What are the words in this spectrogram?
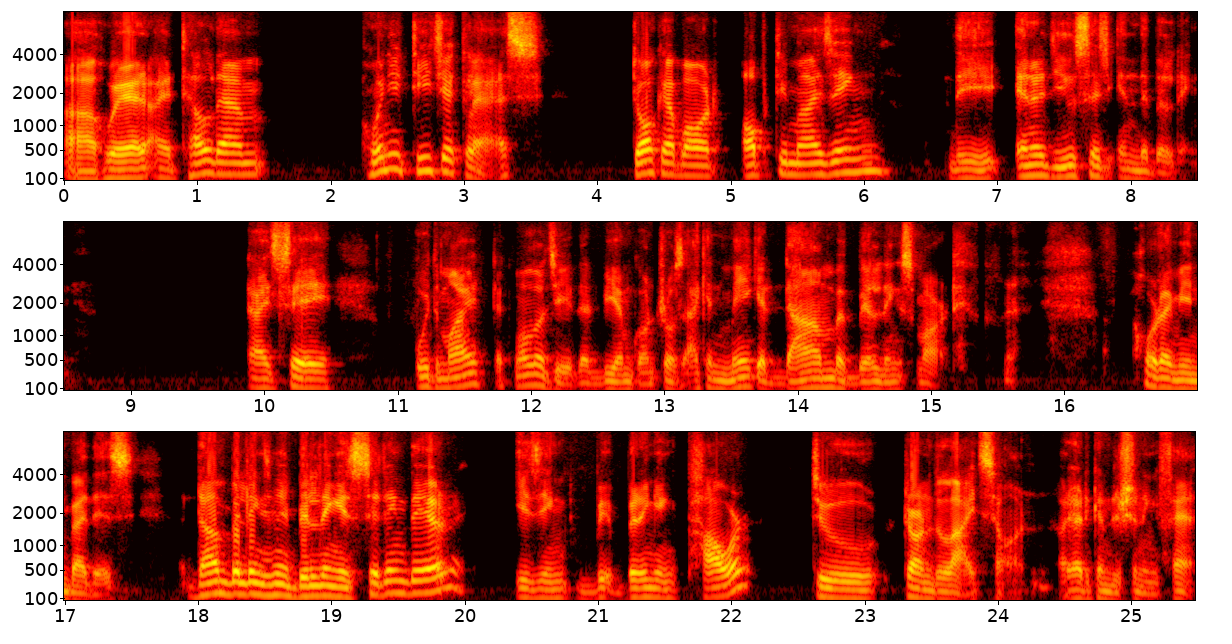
uh, where I tell them when you teach a class, talk about optimizing the energy usage in the building. I say, with my technology that BEM controls, I can make a dumb building smart. what do I mean by this? Dumb buildings mean building is sitting there, is in, bringing power to turn the lights on, air conditioning fan.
